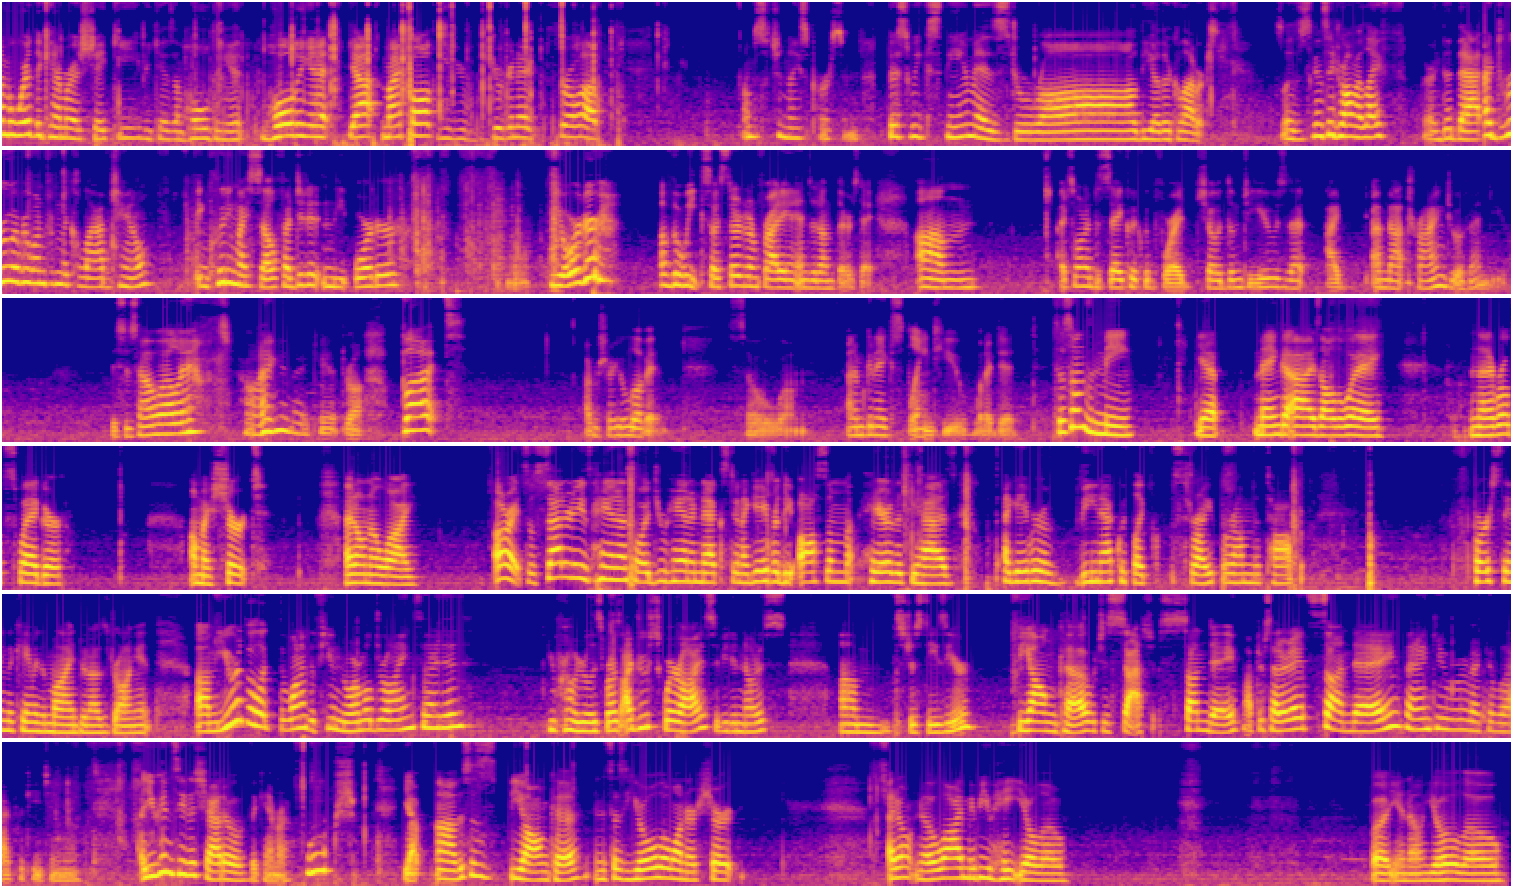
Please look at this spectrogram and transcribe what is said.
I'm aware the camera is shaky because I'm holding it. I'm holding it. Yeah, my fault. You, you're, gonna throw up. I'm such a nice person. This week's theme is draw the other collabers. So I was just gonna say draw my life. I already did that. I drew everyone from the collab channel, including myself. I did it in the order, the order of the week. So I started on Friday and ended on Thursday. Um, I just wanted to say quickly before I showed them to you is that I I'm not trying to offend you. This is how well I am drawing and I can't draw. But I'm sure you'll love it. So, um, and I'm gonna explain to you what I did. So this one's me. Yep. Manga eyes all the way. And then I wrote swagger on my shirt. I don't know why. Alright, so Saturday is Hannah, so I drew Hannah next, and I gave her the awesome hair that she has. I gave her a v-neck with like stripe around the top first thing that came into mind when I was drawing it. Um, you were the like the one of the few normal drawings that I did. You're probably really surprised. I drew square eyes, if you didn't notice. Um, it's just easier. Bianca, which is Sat Sunday. After Saturday, it's Sunday. Thank you, Rebecca Black, for teaching me. Uh, you can see the shadow of the camera. Whoops. Yep. Uh, this is Bianca, and it says YOLO on her shirt. I don't know why. Maybe you hate YOLO. But, you know, YOLO.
